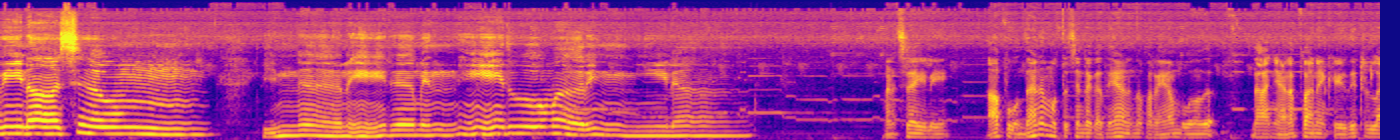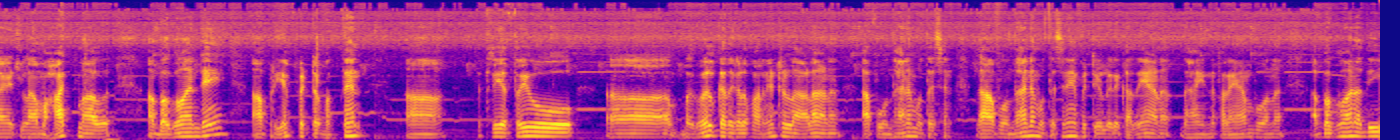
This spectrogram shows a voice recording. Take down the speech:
വിനാശവും. ഇന്ന നേരമെന്നേതും അറിഞ്ഞില്ല മനസ്സിലായില്ലേ? ആ പൂന്താന മുത്തച്ഛന്റെ കഥയാണെന്ന് പറയാൻ പോകുന്നത്. ദാ ഞാനപ്പാനൊക്കെ എഴുതിയിട്ടുള്ളതായിട്ടുള്ള ആ മഹാത്മാവ് ആ ഭഗവാന്റെ ആ പ്രിയപ്പെട്ട ഭക്തൻ ആ എത്രയോ എത്രയോ ഭഗവത് കഥകൾ പറഞ്ഞിട്ടുള്ള ആളാണ് ആ പൂന്താന മുത്തച്ഛൻ. ആ പൂന്താന മുത്തച്ഛനെ പറ്റിയുള്ളൊരു കഥയാണ് ദാ ഇന്ന് പറയാൻ പോകുന്നത്. ആ ഭഗവാൻ അതേ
